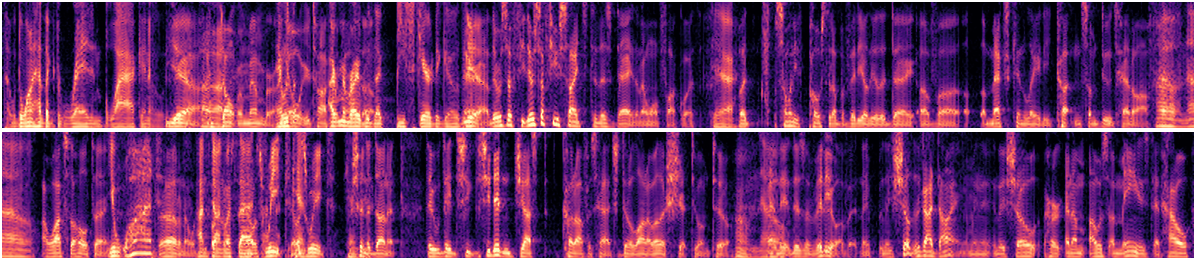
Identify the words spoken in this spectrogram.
the, one I had like the red and black, and it was Yeah, uh, I don't remember. I it was, know what you're talking. I remember about, I would though. like be scared to go there. Yeah, there was a few. There's a few sites to this day that I won't fuck with. Yeah. But somebody posted up a video the other day of uh, a Mexican lady cutting some dude's head off. Oh no. I watched the whole thing. You what? I don't know. What I'm done with that. I was weak. I, was weak. I shouldn't have done it. They, they, she, she didn't just cut off his head. She did a lot of other shit to him too. Oh, no. And they, there's a video of it. And they, they show the guy dying. I mean, they, they show her, and I'm, I was amazed at how,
